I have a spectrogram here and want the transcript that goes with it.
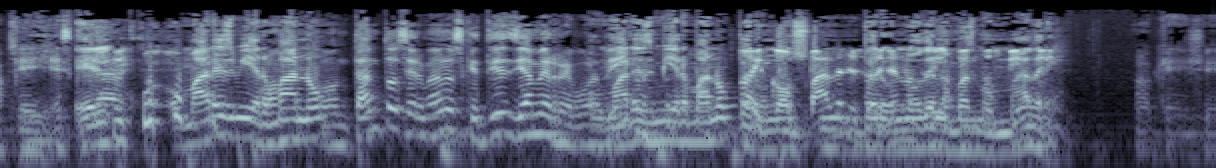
ok. es que Él, Omar es mi hermano. Con, con tantos hermanos que tienes ya me revolví. Omar es mi hermano, pero, Ay, no, pero no de la misma madre. Ok, sí.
